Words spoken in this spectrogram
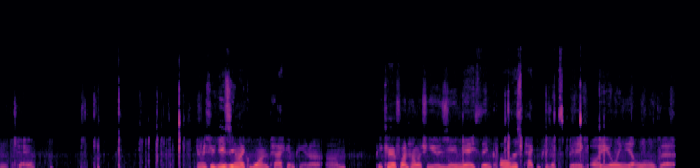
Okay. And if you're using like one packing peanut, um, be careful on how much you use. You may think, oh, this packing peanut's big. Oh, you only need a little bit.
